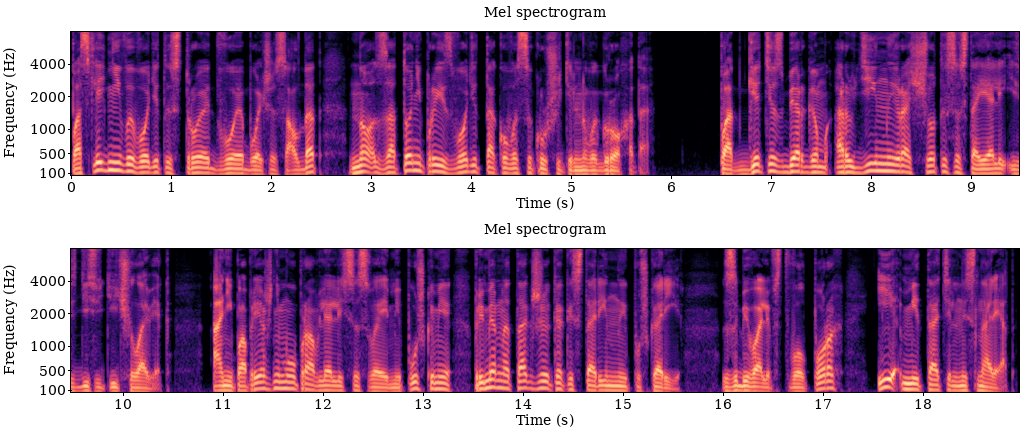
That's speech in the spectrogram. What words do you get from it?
Последний выводит из строя двое больше солдат, но зато не производит такого сокрушительного грохота. Под Геттисбергом орудийные расчеты состояли из 10 человек. Они по-прежнему управлялись со своими пушками примерно так же, как и старинные пушкари, забивали в ствол порох и метательный снаряд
